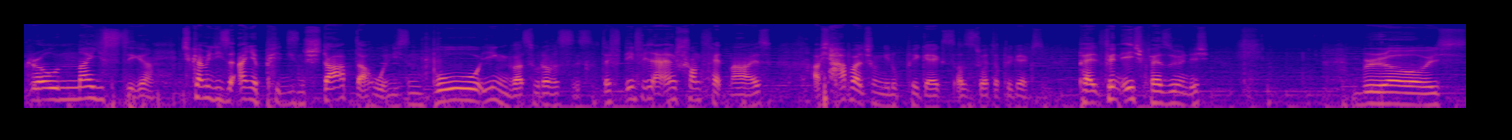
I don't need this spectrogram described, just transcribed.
Bro, nice, Digga. Ich kann mir diese eine, diesen Stab da holen, diesen Bo irgendwas oder was ist. Den finde ich eigentlich schon fett nice. Aber ich habe halt schon genug Pickaxe, also Sweater Pickaxe. Finde ich persönlich. Bro, ich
